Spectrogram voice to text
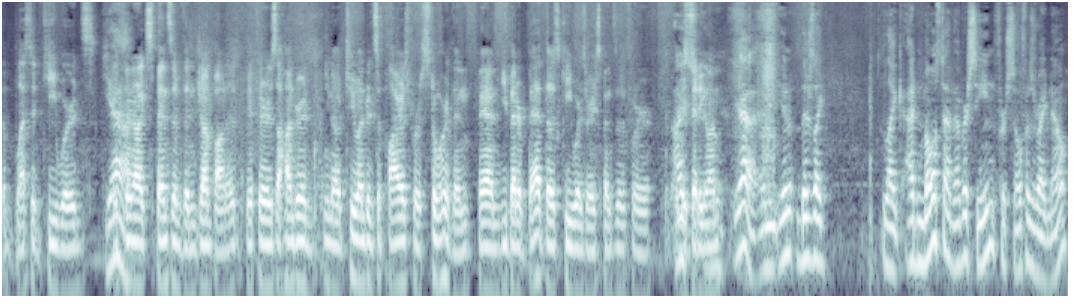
the blessed keywords. Yeah. If they're not expensive, then jump on it. If there's a hundred, you know, two hundred suppliers for a store, then man, you better bet those keywords are expensive for what you're s- bidding on. Yeah, and you know, there's like, like at most I've ever seen for sofas right now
